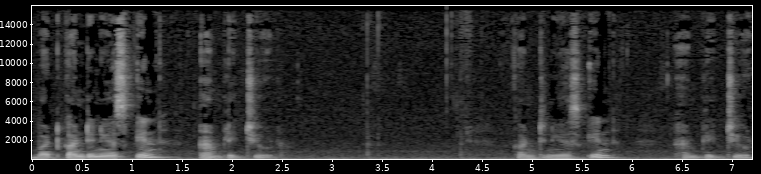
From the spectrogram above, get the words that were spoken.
but continuous in amplitude. Continuous in amplitude.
